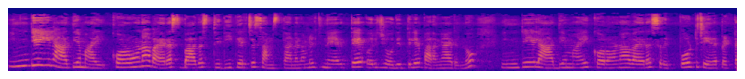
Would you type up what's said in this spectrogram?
ഇന്ത്യയിൽ ആദ്യമായി കൊറോണ വൈറസ് ബാധ സ്ഥിരീകരിച്ച സംസ്ഥാനം. നമ്മൾ നേരത്തെ ഒരു ചോദ്യത്തിൽ പറഞ്ഞായിരുന്നു ഇന്ത്യയിൽ ആദ്യമായി കൊറോണ വൈറസ് റിപ്പോർട്ട് ചെയ്യപ്പെട്ട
